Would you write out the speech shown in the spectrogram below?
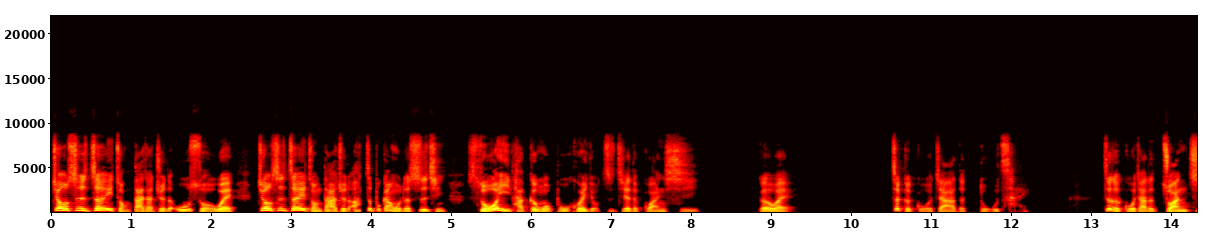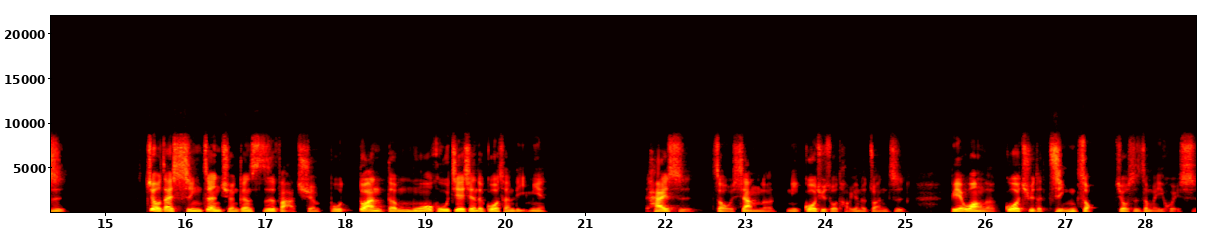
就是这一种，大家觉得无所谓；就是这一种，大家觉得啊，这不干我的事情，所以他跟我不会有直接的关系。各位，这个国家的独裁，这个国家的专制，就在行政权跟司法权不断的模糊界限的过程里面，开始走向了你过去所讨厌的专制。别忘了，过去的警总就是这么一回事。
